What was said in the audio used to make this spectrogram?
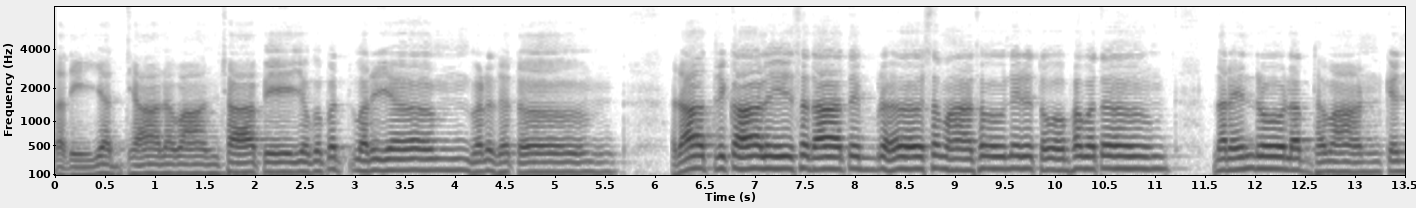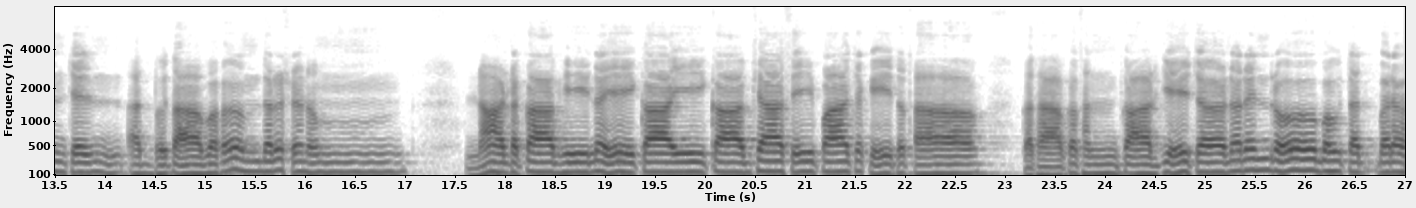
तदीयध्यानवाञ्छापि युगपत्वर्यं वर्धत। रात्रिकाले सदा तीव्रसमाधौ निरतोऽभवत् नरेन्द्रो लब्धवान् किञ्चिन् अद्भुतावहं दर्शनम्। नाटकाभिनये पाचके तथा कथाकथनकार्ये च नरेन्द्रो बहु तत्परः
